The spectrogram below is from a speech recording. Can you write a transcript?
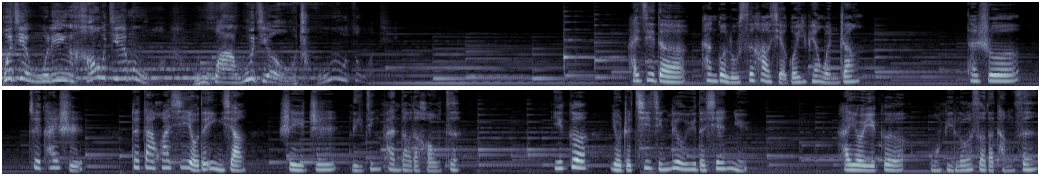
不见武林豪杰墓，无花无酒锄作田。还记得看过卢思浩写过一篇文章，他说，最开始对《大话西游》的印象是一只离经叛道的猴子，一个有着七情六欲的仙女，还有一个无比啰嗦的唐僧，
